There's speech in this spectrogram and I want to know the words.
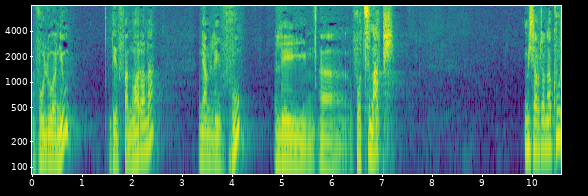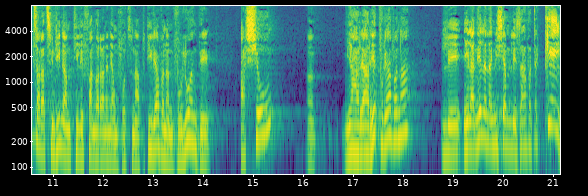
voalohany io, dia ny fanoharana ny amin'ilay voa, ilay voatsinapy. Misy zavatra anankiroa tsara tsindriana amin'ity ilay fanoharana ny amin'ny voatsinapy ity ry havana. Ny voalohany dia aseho miharihary eto ry havana le elanelana misy amin'ilay zavatra kely,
